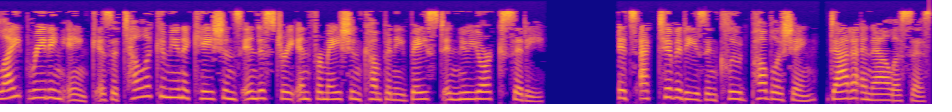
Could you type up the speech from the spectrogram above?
Light Reading Inc. is a telecommunications industry information company based in New York City. Its activities include publishing, data analysis,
